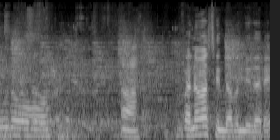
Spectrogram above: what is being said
ಇವರು ಹಾಂ ಬನವಾಸಿಯಿಂದ ಬಂದಿದ್ದಾರೆ.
